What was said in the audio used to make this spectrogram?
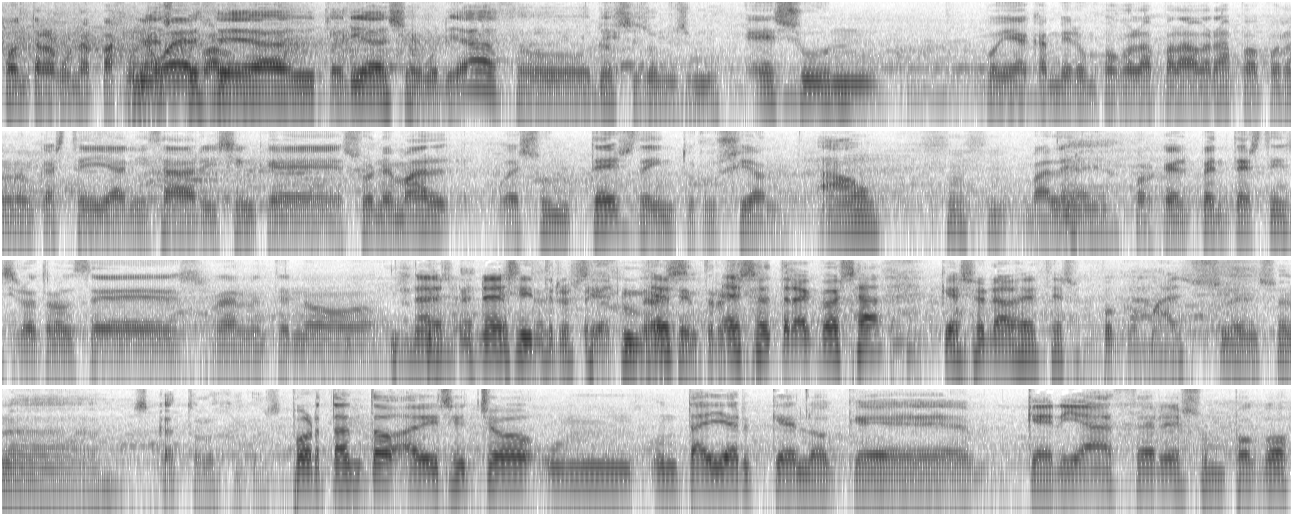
contra alguna página Una web. o especie de auditoría de seguridad o no es lo mismo. Es un. Voy a cambiar un poco la palabra para ponerlo en castellanizar y sin que suene mal. Es un test de intrusión, Au. ¿vale? Ya, ya. Porque el pentesting, si lo traduces, realmente no. No es, no es intrusión, No es es, intrusión. es otra cosa que suena a veces un poco mal. Suena, suena escatológico. sí. Por tanto, habéis hecho un, un taller que lo que quería hacer es un poco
